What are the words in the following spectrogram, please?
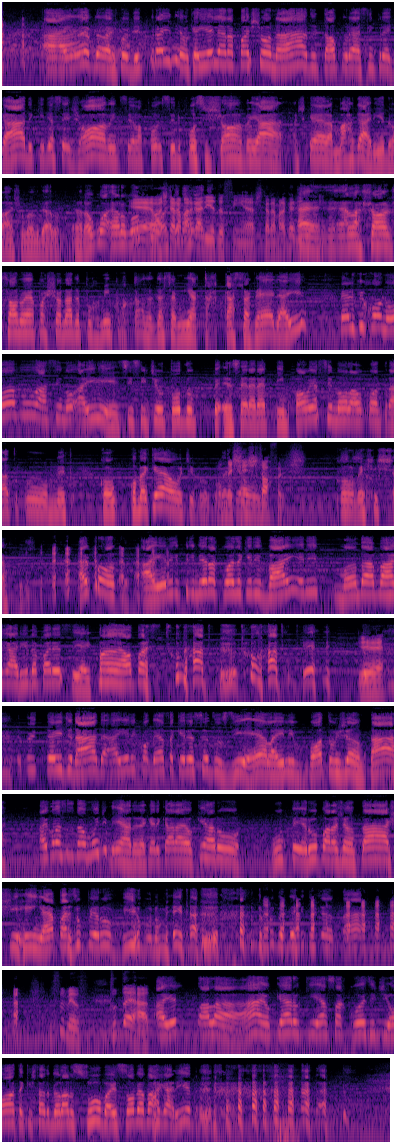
Ah, é, mas foi bem por aí mesmo. Que aí ele era apaixonado e tal por essa empregada e queria ser jovem, que se, ela fosse, se ele fosse jovem, a, acho que era Margarida, eu acho o nome dela. Era alguma, era alguma é, eu coisa, acho que era era- Margarida, sim, acho que era Margarida. sim. É, ela só, só não é apaixonada por mim por causa dessa minha carcaça velha. Aí ele ficou novo, assinou, aí se sentiu todo sereré pimpão e assinou lá o contrato com, o com como é que é o tipo? O Como é é o- O Mephistófeles. Aí pronto. Aí ele, primeira coisa que ele vai, ele manda a Margarida aparecer. Aí, pã, ela aparece do nada, do lado dele. É. Não entende nada. Aí ele começa a querer seduzir ela, aí ele bota um jantar. Aí começa a dar um monte de merda, né? Aquele cara, ah, eu quero um peru para jantar, chirrinha. Aí aparece um peru vivo no meio, da, do, no meio do jantar. Isso mesmo, tudo errado. Aí ele fala, ah, eu quero que essa coisa idiota que está do meu lado suba, aí sobe a margarida.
